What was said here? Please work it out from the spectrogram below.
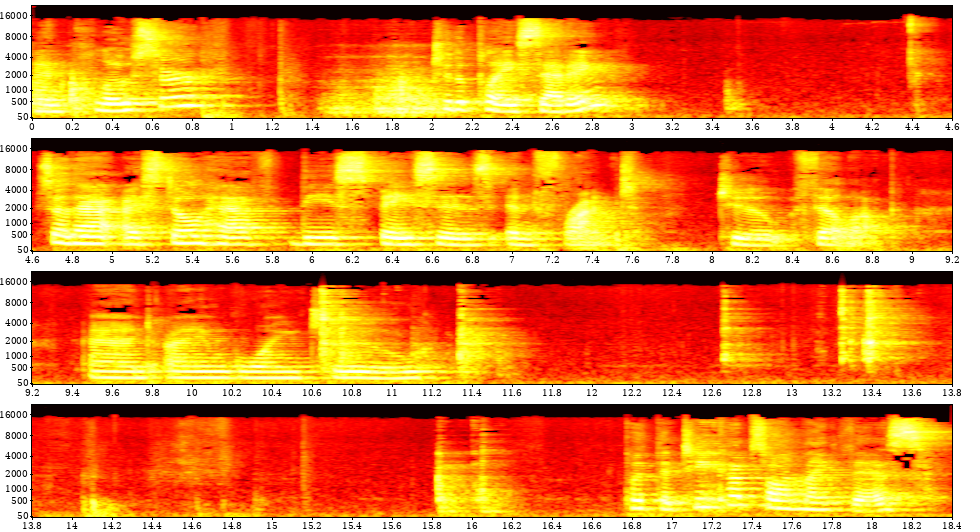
and closer to the play setting so that I still have these spaces in front to fill up. And I am going to put the teacups on like this.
